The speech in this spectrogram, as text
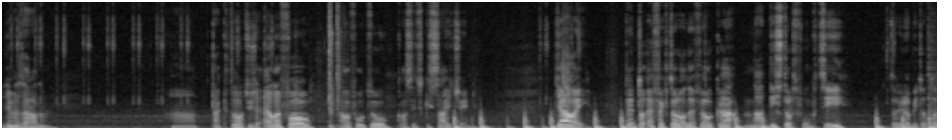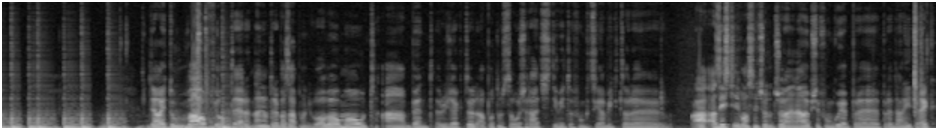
ideme za radom. A, takto, čiže LFO, LFO2, klasický sidechain. Ďalej, tento efektor od FL na distort funkcii, ktorý robí toto. Ďalej tu wow filter, na ňom treba zapnúť wobble mode a band rejector a potom sa už hrať s týmito funkciami, ktoré... A, a zistiť vlastne, čo, čo najlepšie funguje pre, pre daný track.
